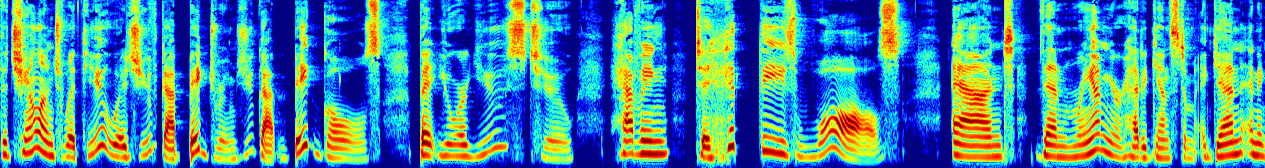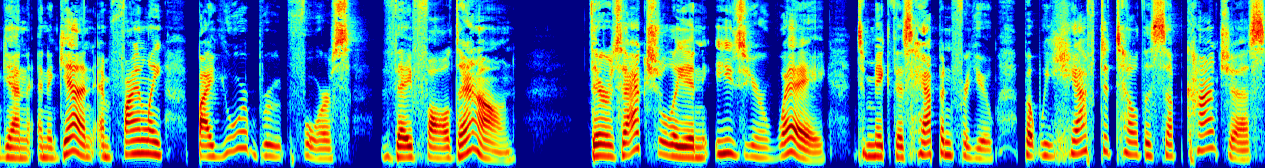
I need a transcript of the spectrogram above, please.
The challenge with you is you've got big dreams, you've got big goals, but you're used to having to hit these walls and then ram your head against them again and again and again. And finally, by your brute force, they fall down there's actually an easier way to make this happen for you, but we have to tell the subconscious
